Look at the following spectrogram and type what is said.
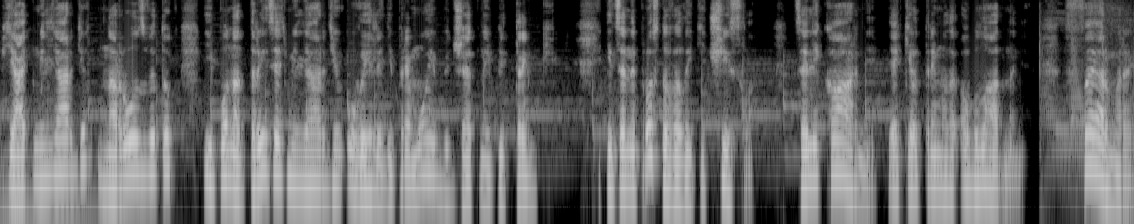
5 мільярдів на розвиток і понад 30 мільярдів у вигляді прямої бюджетної підтримки. І це не просто великі числа, це лікарні, які отримали обладнання, фермери,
